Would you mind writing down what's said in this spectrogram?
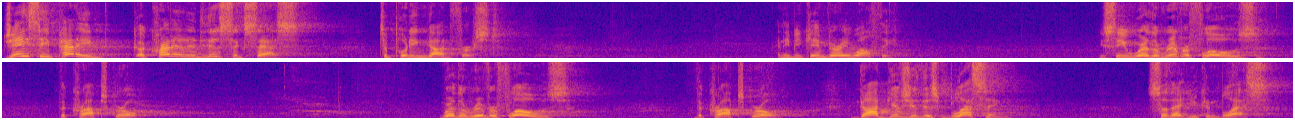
J.C. Penney accredited his success to putting God first. And he became very wealthy. You see, where the river flows, the crops grow. Where the river flows, the crops grow. God gives you this blessing so that you can bless.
